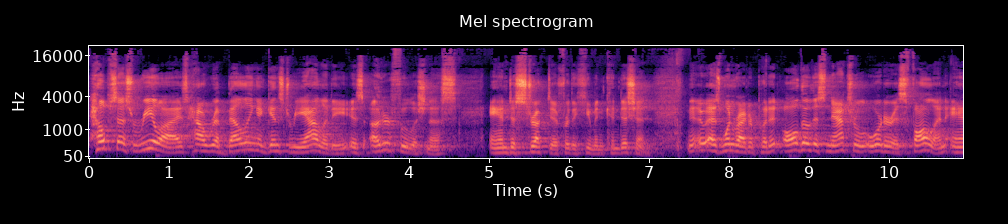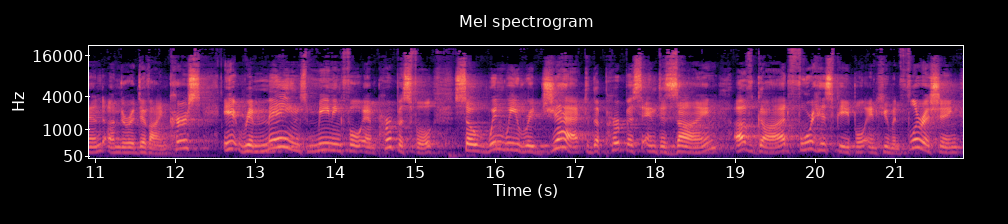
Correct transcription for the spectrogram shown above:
helps us realize how rebelling against reality is utter foolishness and destructive for the human condition. As one writer put it, although this natural order is fallen and under a divine curse, it remains meaningful and purposeful. So when we reject the purpose and design of God for his people and human flourishing,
